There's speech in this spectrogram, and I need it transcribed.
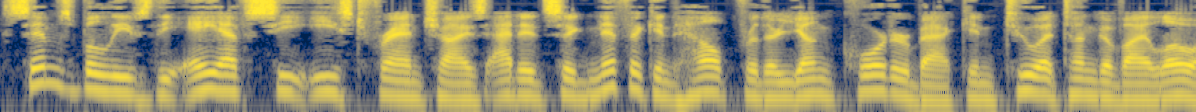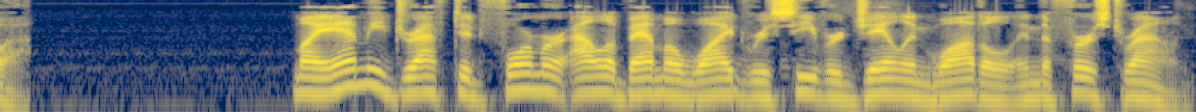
Simms believes the AFC East franchise added significant help for their young quarterback in Tua Tagovailoa. Miami drafted former Alabama wide receiver Jaylen Waddle in the first round.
